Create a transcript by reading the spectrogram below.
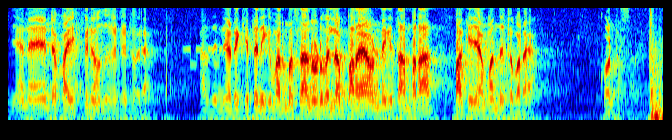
ഞാൻ എന്റെ വൈഫിനെ ഒന്ന് കണ്ടിട്ട് വരാം. അതിനിടയ്ക്ക് തനിക്ക് വർമ്മസാറിനോട് വല്ലതും പറയാനുണ്ടെങ്കിൽ താൻ പറ. ബാക്കി ഞാൻ വന്നിട്ട് പറയാം. കോൺഗ്രസ്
